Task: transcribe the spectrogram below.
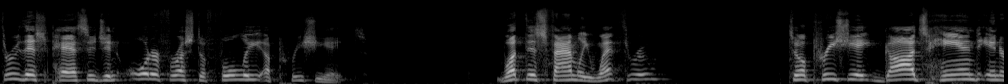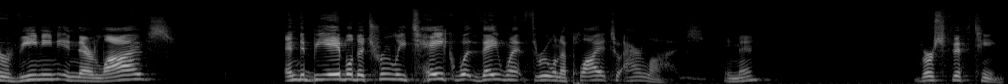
through this passage in order for us to fully appreciate what this family went through to appreciate God's hand intervening in their lives, and to be able to truly take what they went through and apply it to our lives. Amen? Verse 15.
